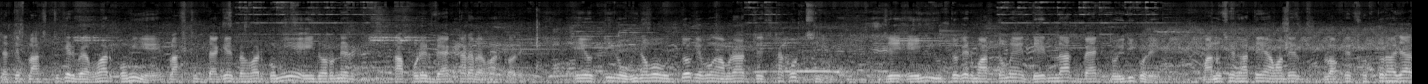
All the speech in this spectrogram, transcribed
যাতে প্লাস্টিকের ব্যবহার কমিয়ে, প্লাস্টিক ব্যাগের ব্যবহার কমিয়ে এই ধরনের কাপড়ের ব্যাগ তারা ব্যবহার করে। এই একটি অভিনব উদ্যোগ এবং আমরা চেষ্টা করছি যে এই উদ্যোগের মাধ্যমে দেড় লাখ ব্যাগ তৈরি করে মানুষের হাতে, আমাদের ব্লকের সত্তর হাজার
